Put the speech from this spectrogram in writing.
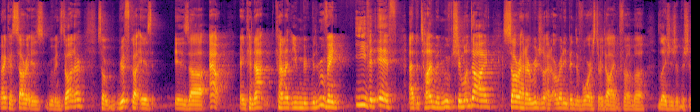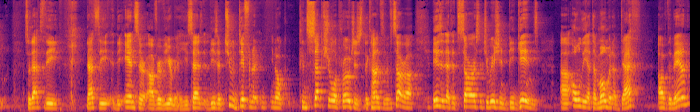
right? Because Sarah is Reuven's daughter. So Rivka is is uh, out and cannot cannot even be with Reuven, even if at the time when Shimon died, Sarah had originally had already been divorced or died from a relationship with Shimon. So that's the that's the the answer of Rav Yirmeh. He says these are two different, you know, conceptual approaches to the concept of tzara. Is it that the tzara situation begins uh, only at the moment of death? of the man,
